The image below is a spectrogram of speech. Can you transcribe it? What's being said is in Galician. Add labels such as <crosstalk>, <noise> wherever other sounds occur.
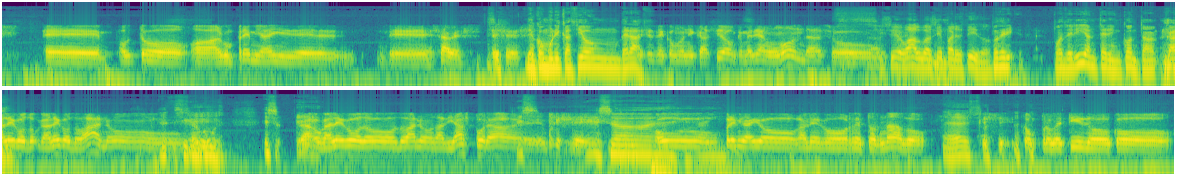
eh, auto o algún premio aí de, de sabes sí, deses, de comunicación verás deses de comunicación que me dian un ondas ou sí, o algo así parecido. Poderi, poderían ter en conta galego do, galego do ano eh, sí, sí. Es, eh, o galego do, do ano da diáspora es, eh, que se, eso, ou eh, un premio aí o galego retornado eso. que se, comprometido co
